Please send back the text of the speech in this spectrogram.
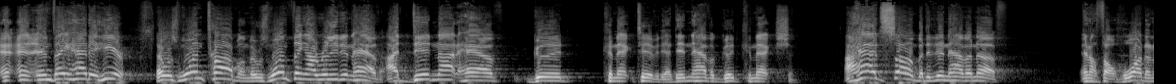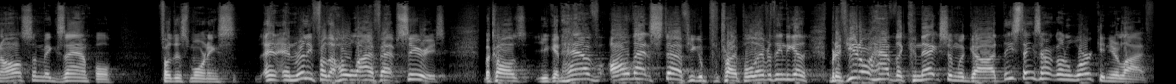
and, and they had it here. There was one problem. There was one thing I really didn't have. I did not have good connectivity. I didn't have a good connection. I had some, but I didn't have enough. And I thought, what an awesome example for this morning's, and, and, really for the whole Life app series, because you can have all that stuff, you can try to pull everything together, but if you don't have the connection with God, these things aren't going to work in your life.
